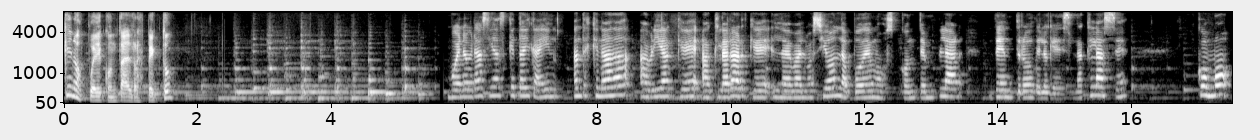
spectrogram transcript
¿Qué nos puede contar al respecto? Bueno, gracias. ¿Qué tal, Caín? Antes que nada, habría que aclarar que la evaluación la podemos contemplar dentro de lo que es la clase como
